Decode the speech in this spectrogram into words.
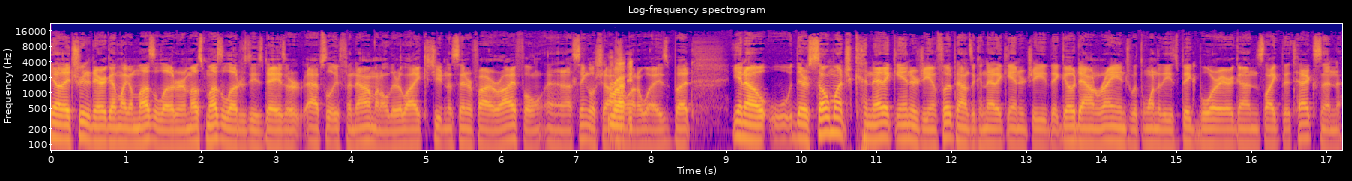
you know, they treat an air gun like a muzzle loader, and most muzzle loaders these days are absolutely phenomenal. They're like shooting a center fire rifle and a single shot in a lot of ways. But, you know, there's so much kinetic energy and foot pounds of kinetic energy that go down range with one of these big bore air guns like the Texan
